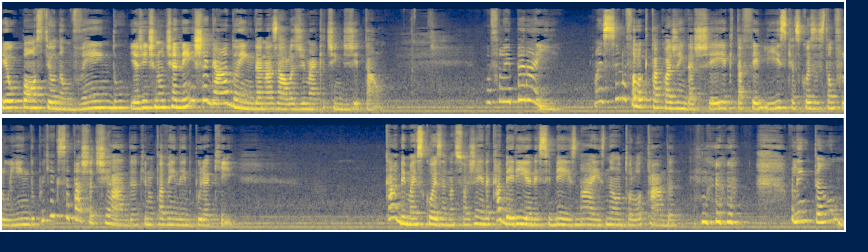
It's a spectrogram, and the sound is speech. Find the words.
eu posto e eu não vendo, e a gente não tinha nem chegado ainda nas aulas de marketing digital. Eu falei, peraí, mas você não falou que tá com a agenda cheia, que tá feliz, que as coisas estão fluindo, por que, que você tá chateada que não tá vendendo por aqui? Cabe mais coisa na sua agenda? Caberia nesse mês mais? Não, tô lotada. falei, então,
